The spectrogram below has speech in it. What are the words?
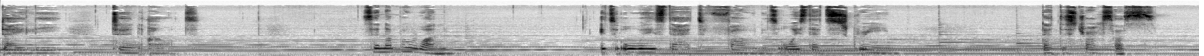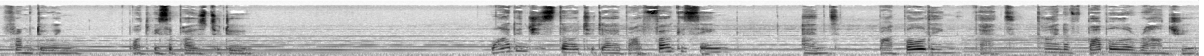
daily turnout. So, number one, it's always that phone, it's always that screen that distracts us from doing what we're supposed to do. Why don't you start today by focusing and by building that kind of bubble around you,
